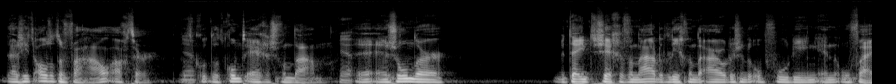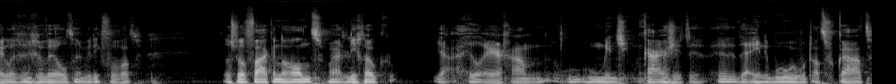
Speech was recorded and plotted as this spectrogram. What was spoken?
daar zit altijd een verhaal achter. Dat, Ja. dat komt ergens vandaan. Ja. En zonder meteen te zeggen van nou, dat ligt aan de ouders en de opvoeding en onveilig en geweld en weet ik veel wat. Dat is wel vaak in de hand, maar het ligt ook ja, heel erg aan hoe, hoe mensen in elkaar zitten. De ene broer wordt advocaat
